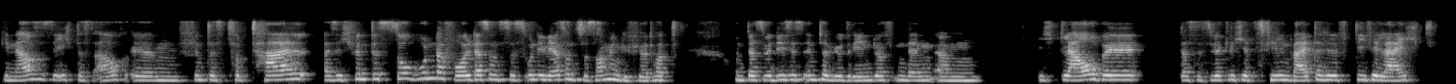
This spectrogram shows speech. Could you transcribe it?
Genauso sehe ich das auch. Ich ähm, finde das total, also ich finde das so wundervoll, dass uns das Universum zusammengeführt hat und dass wir dieses Interview drehen durften, denn ähm, ich glaube, dass es wirklich jetzt vielen weiterhilft, die vielleicht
